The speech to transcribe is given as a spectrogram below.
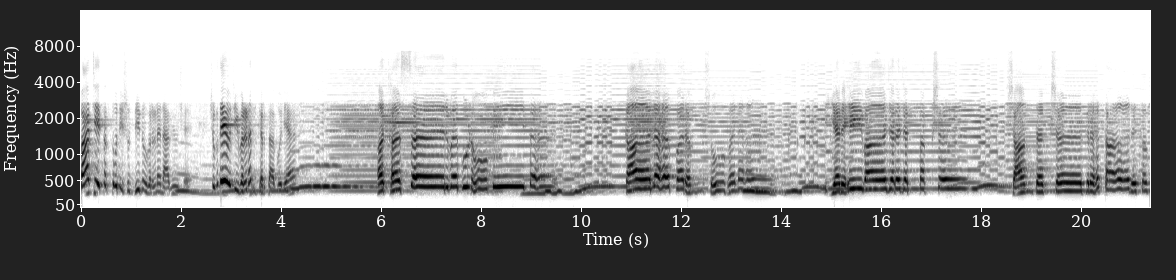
પાંચે તત્વોની શુદ્ધિનું વર્ણન આવ્યું છે. સુખદેવજી વર્ણન કરતા બોલ્યા, અથ સર્વ ગુણોપેત કાલ પરમ શોભન યર્હેવાજર જન્મક્ષ શાંતક્ષ ગ્રહતારકમ.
